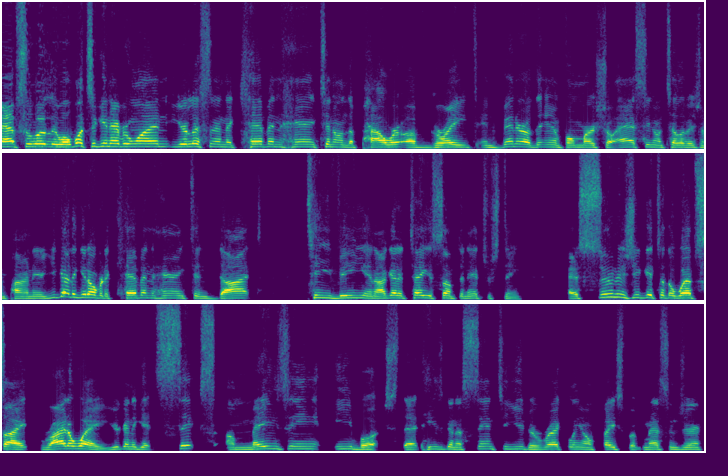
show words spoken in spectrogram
Absolutely. Well, once again, everyone, you're listening to Kevin Harrington on the Power of Great, inventor of the infomercial, as on television pioneer. You got to get over to kevinharrington.tv, and I got to tell you something interesting. As soon as you get to the website, right away, you're going to get six amazing ebooks that he's going to send to you directly on Facebook Messenger.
